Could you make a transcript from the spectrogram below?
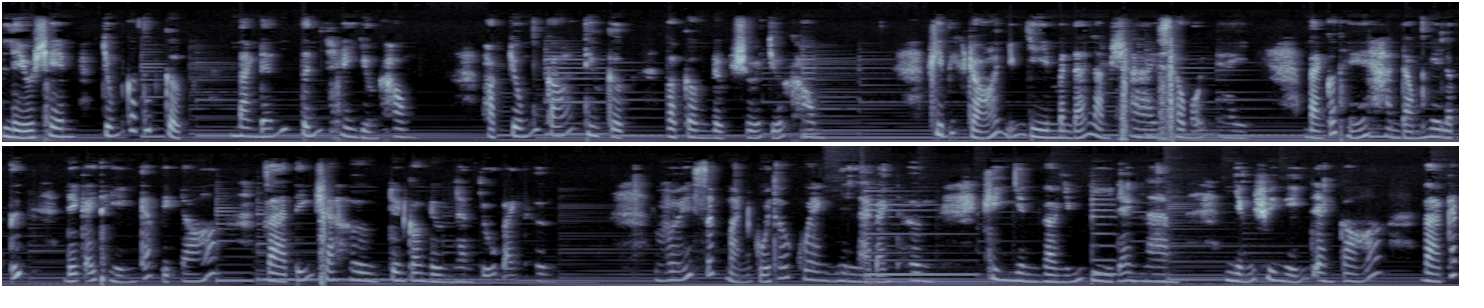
liệu xem chúng có tích cực, mang đến tính xây dựng không, hoặc chúng có tiêu cực và cần được sửa chữa không. Khi biết rõ những gì mình đã làm sai sau mỗi ngày bạn có thể hành động ngay lập tức để cải thiện các việc đó và tiến xa hơn trên con đường làm chủ bản thân. Với sức mạnh của thói quen nhìn lại bản thân, khi nhìn vào những gì đang làm, những suy nghĩ đang có và cách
